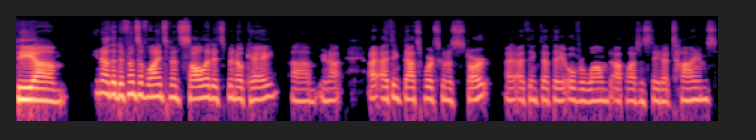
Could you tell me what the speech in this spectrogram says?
the, um, you know, the defensive line's been solid. It's been okay. Um, you're not, I, I think that's where it's going to start. I, I think that they overwhelmed Appalachian State at times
